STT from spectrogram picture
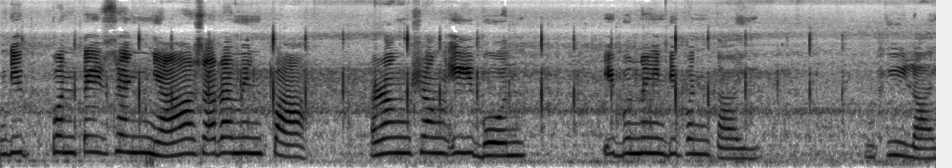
Hindi pantay sa niya, saramin pa. Parang siyang ibon. Ibon na hindi pantay. Ang kilay.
